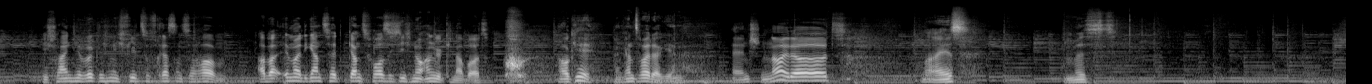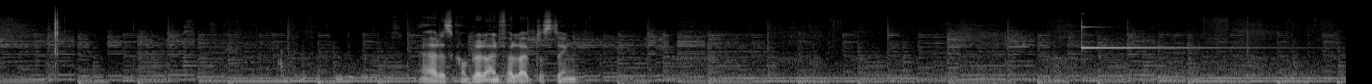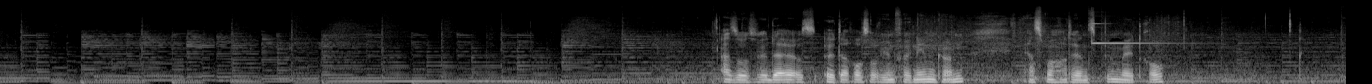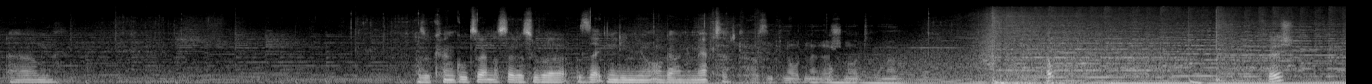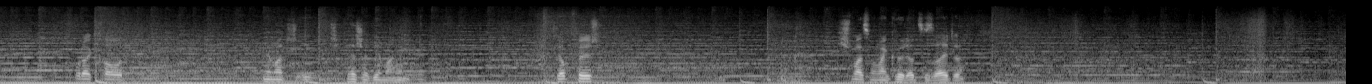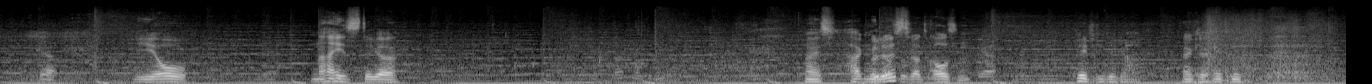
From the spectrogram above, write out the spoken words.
Die scheinen hier wirklich nicht viel zu fressen zu haben. Aber immer die ganze Zeit ganz vorsichtig nur angeknabbert. Puh. Okay, dann kann es weitergehen. Entschneidert. Nice. Mist. Ja, das ist komplett einverleibt, das Ding. Also, was wir daraus, äh, daraus auf jeden Fall nehmen können. Erstmal hat er ein Spinbait drauf. Ähm also kann gut sein, dass er das über Seitenlinienorgan gemerkt hat. Da ist ein Knoten in der Schnur drin. Fisch? Oder Kraut? Ja, mal, Pescher, geh mal hin. Kloppfisch. Ich schmeiß mal meinen Köder zur Seite. Ja. Yo. Nice, Digga. Nice. Haken gelöst. sogar draußen. Petri, Digga. Danke.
